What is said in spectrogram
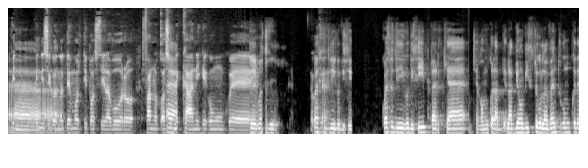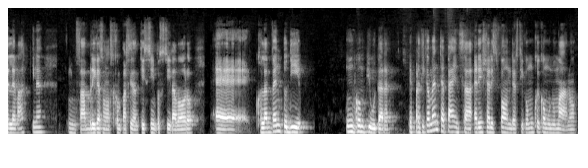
Quindi, Eh, quindi secondo te molti posti di lavoro fanno cose eh, meccaniche sì, comunque... questo sì. Questo ti Ok, dico di sì. Questo ti dico di sì perché cioè, comunque l'abb- l'abbiamo visto con l'avvento comunque delle macchine in fabbrica sono scomparsi tantissimi posti di lavoro e con l'avvento di un computer che praticamente pensa e riesce a risponderti comunque come un umano,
